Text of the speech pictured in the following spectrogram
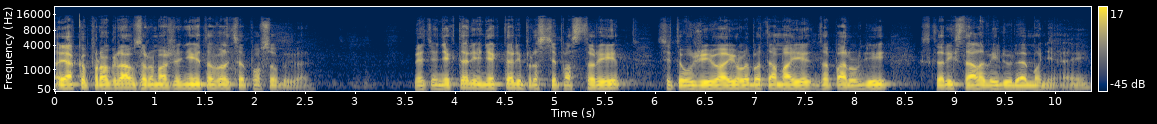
jako program zhromaždění, je to velice působivé. Víte, některý, některý prostě pastory si to užívají, lebo tam mají za pár lidí, z kterých stále vyjdou démoni, hej?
